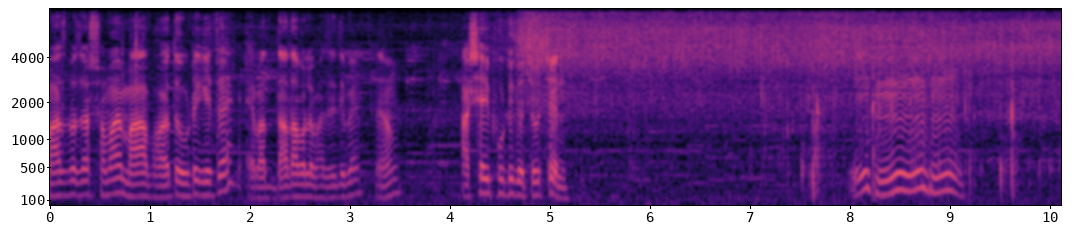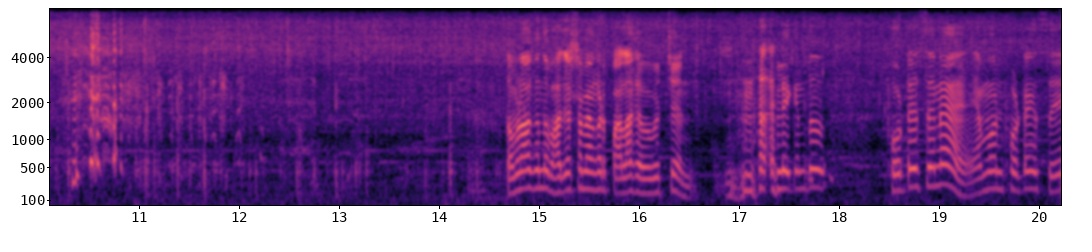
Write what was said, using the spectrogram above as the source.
মাছ ভাজার সময় মা ভয়তে উঠে গেছে, এবার দাদা বলে ভাজি দিবে, এবং আর সেই ফুটি তো হুম তোমরাও কিন্তু ভাজার সময় একবার পালা খাবে, বুঝছেন? নাহলে কিন্তু ফোটেছে না, এমন ফোটেছে।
